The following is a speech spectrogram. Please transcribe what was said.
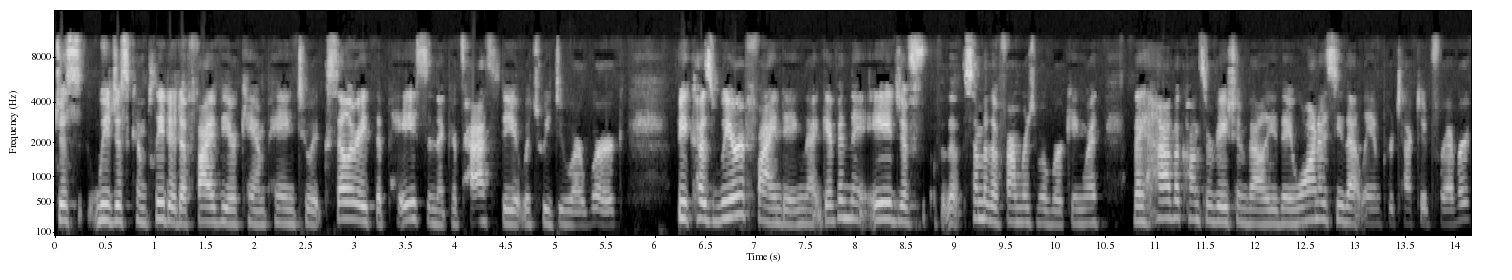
just we just completed a five year campaign to accelerate the pace and the capacity at which we do our work, because we're finding that given the age of the, some of the farmers we're working with, they have a conservation value. They want to see that land protected forever,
